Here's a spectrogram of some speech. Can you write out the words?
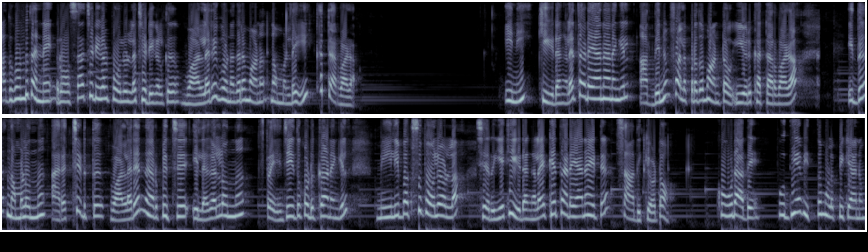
അതുകൊണ്ട് തന്നെ റോസാ ചെടികൾ പോലുള്ള ചെടികൾക്ക് വളരെ ഗുണകരമാണ് നമ്മളുടെ ഈ കറ്റാർ വാഴ ഇനി കീടങ്ങളെ തടയാനാണെങ്കിൽ അതിനും ഫലപ്രദമാണ് കേട്ടോ ഈ ഒരു കറ്റാർ വാഴ ഇത് നമ്മളൊന്ന് അരച്ചെടുത്ത് വളരെ നേർപ്പിച്ച് ഇലകളിലൊന്ന് സ്പ്രേ ചെയ്ത് കൊടുക്കുകയാണെങ്കിൽ മീലിബക്സ് പോലെയുള്ള ചെറിയ കീടങ്ങളെയൊക്കെ തടയാനായിട്ട് സാധിക്കും കേട്ടോ കൂടാതെ പുതിയ വിത്ത് മുളപ്പിക്കാനും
